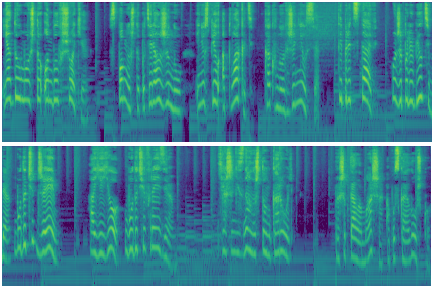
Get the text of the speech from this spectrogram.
«Я думаю, что он был в шоке. Вспомнил, что потерял жену и не успел оплакать, как вновь женился. Ты представь, он же полюбил тебя, будучи Джеем, а ее, будучи Фрейзером. Я же не знала, что он король, прошептала Маша, опуская ложку.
